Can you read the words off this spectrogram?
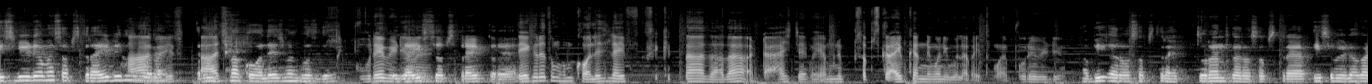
इस वीडियो में सब्सक्राइब ही नहीं हाँ, अरे आज- इतना कॉलेज में घुस गए। पूरे वीडियो गाइस सब्सक्राइब करो यार। देख रहे हो तुम हम कॉलेज लाइफ से कितना ज़्यादा अटैच्ड है भाई। हमने सब्सक्राइब करने को नहीं बोला भाई तुम्हारे पूरे वीडियो अभी करो सब्सक्राइब तुरंत करो सब्सक्राइब इस वीडियो का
